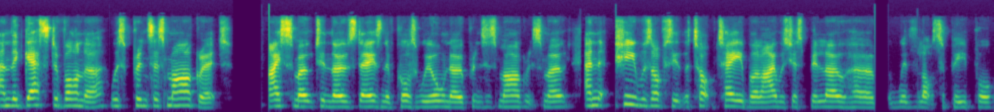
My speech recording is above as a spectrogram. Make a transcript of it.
And the guest of honor was Princess Margaret. I smoked in those days. And of course, we all know Princess Margaret smoked. And she was obviously at the top table. I was just below her with lots of people.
